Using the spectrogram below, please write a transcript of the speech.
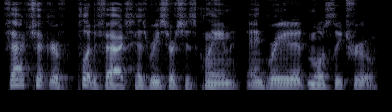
fact checker PolitiFact has researched his claim and graded it mostly true.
